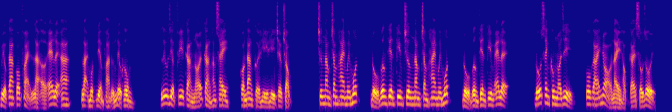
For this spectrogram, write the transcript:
biểu ca có phải là ở lea lại một điểm phản ứng đều không? Lưu diệp phi càng nói càng hăng say còn đang cười hì hì trêu chọc. Chương 521, đổ vương thiên kim chương 521, đổ vương thiên kim é lệ. Đỗ xanh không nói gì cô gái nhỏ này học cái xấu rồi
